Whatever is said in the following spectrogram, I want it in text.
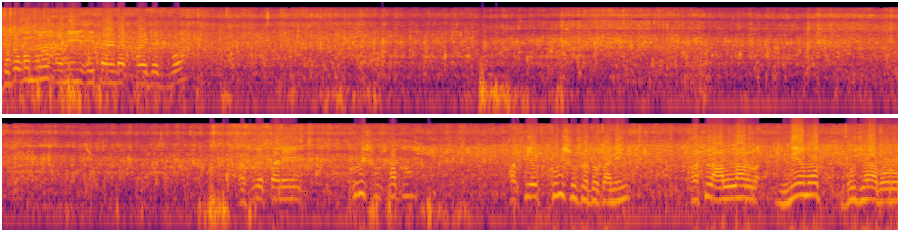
দর্শক বন্ধুরা আমি এই পানিটা খাই দেখব। আসলে পানি খুবই সুস্বাদু। আসলে খুবই সুস্বাদু পানি। আসলে আল্লাহর নিয়ামত বোঝা বড়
